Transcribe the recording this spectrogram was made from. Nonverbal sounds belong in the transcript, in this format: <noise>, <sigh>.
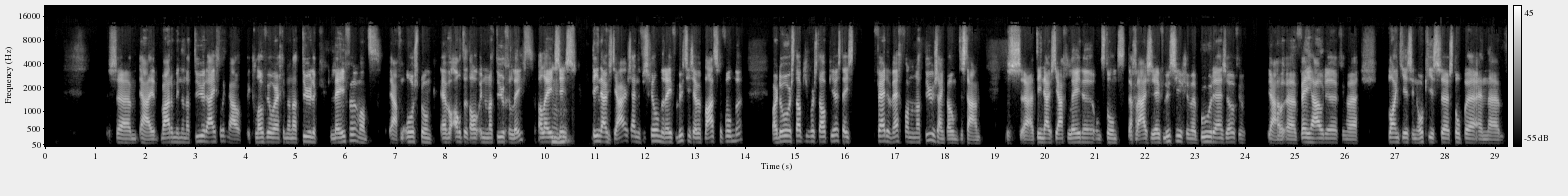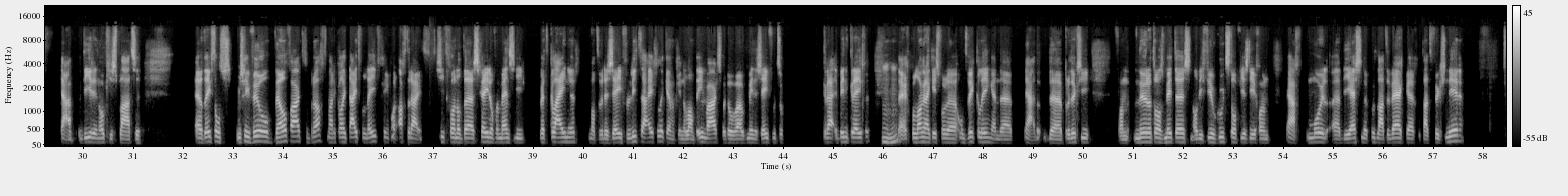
Dus um, ja, waarom in de natuur eigenlijk? Nou, ik geloof heel erg in een natuurlijk leven. Want ja, van oorsprong hebben we altijd al in de natuur geleefd. Alleen mm -hmm. sinds 10.000 jaar zijn er verschillende revoluties hebben plaatsgevonden. Waardoor we stapje voor stapje steeds verder weg van de natuur zijn komen te staan. Dus uh, 10.000 jaar geleden ontstond de agrarische revolutie. Gingen we boeren en zo. Gingen we, ja, uh, vee houden. Gingen we plantjes in hokjes uh, stoppen. En uh, ja, dieren in hokjes plaatsen. En dat heeft ons misschien veel welvaart gebracht. Maar de kwaliteit van leven ging gewoon achteruit. Je ziet gewoon dat de schedel van mensen die werd kleiner omdat we de zee verlieten eigenlijk. En we gingen landinwaarts, waardoor we ook minder zeevoedsel binnenkregen. Mm -hmm. Dat erg belangrijk is voor de ontwikkeling en de, ja, de, de productie van neurotransmitters en al die feel-good stofjes die gewoon ja, mooi uh, die hersenen goed laten werken, goed laten functioneren.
